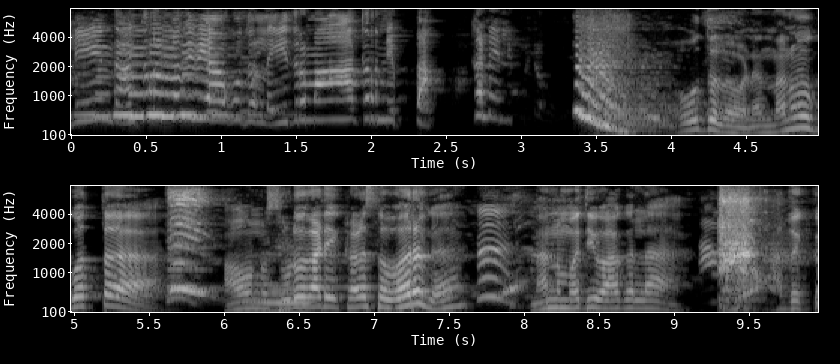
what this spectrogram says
ನಿಂದ ಅಂದ್ರ ಮದುವೆ ಆಗುದಿಲ್ಲ ಇದ್ರ ಮಾತ್ರ ನೀ ಪಕ್ಕ ನೆನಪಿಟ್ಟು ಹೌದು ಲವಣ ನನಗೂ ಗೊತ್ತ. ಅವನು ಸುಡುಗಾಡಿ ಕಳ್ಸೋವರೆಗ ಹ್ಮ್. ನನ್ನ ಮದುವೆ ಆಗಲ್ಲ. ಅದಕ್ಕ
